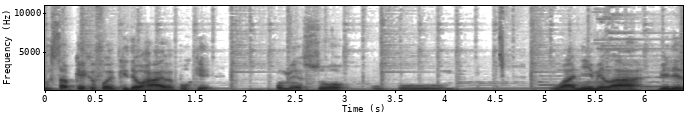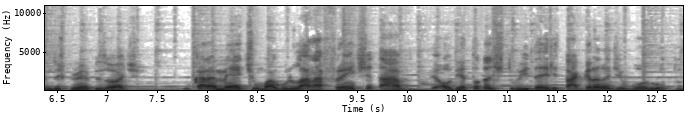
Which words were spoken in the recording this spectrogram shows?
o- sabe o que, que foi que deu raiva? Porque começou o, o, o anime lá, beleza, nos primeiros episódios. O cara mete um bagulho lá na frente, tá a aldeia toda destruída, ele tá grande, o Boruto,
